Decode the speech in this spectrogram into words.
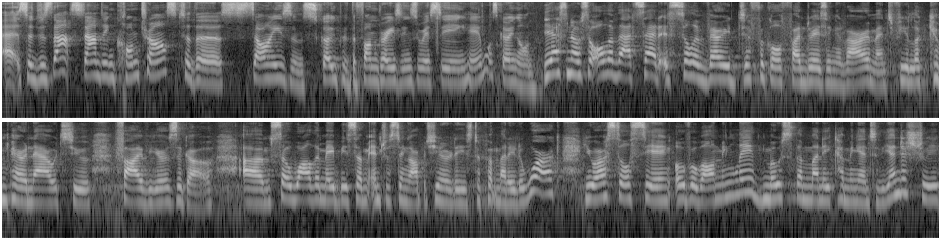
Uh, so does that stand in contrast to the size and scope of the fundraisings we're seeing here? What's going on? Yes, no, so all of that said, it's still a very difficult fundraising environment if you look compare now to five years ago. Um, so while there may be some interesting opportunities to put money to work, you are still seeing overwhelmingly most of the money coming into the industry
